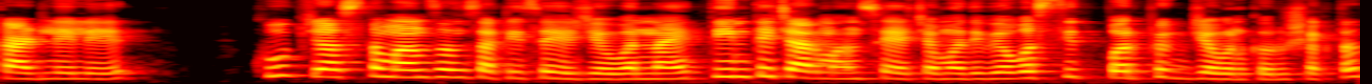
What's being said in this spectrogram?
काढलेले आहेत. खूप जास्त माणसांसाठीचं हे जेवण नाही. तीन ते चार माणसं याच्यामध्ये व्यवस्थित परफेक्ट जेवण करू शकतात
